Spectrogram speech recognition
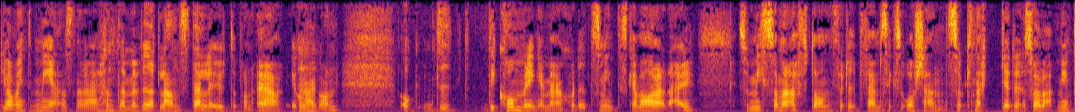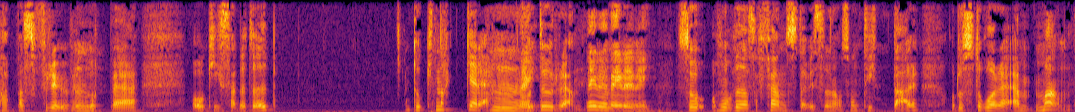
jag var inte med ens när det här hände men vi har ett landställe ute på en ö i skärgården. Och dit, det kommer inga människor dit som inte ska vara där. Så midsommarafton för typ 5-6 år sedan så knackade, så var min pappas fru uppe och kissade typ. Då knackade det Mm, på dörren. Nej nej nej nej nej. Så hon, vi har så fönster vid sidan så hon tittar och då står det en man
